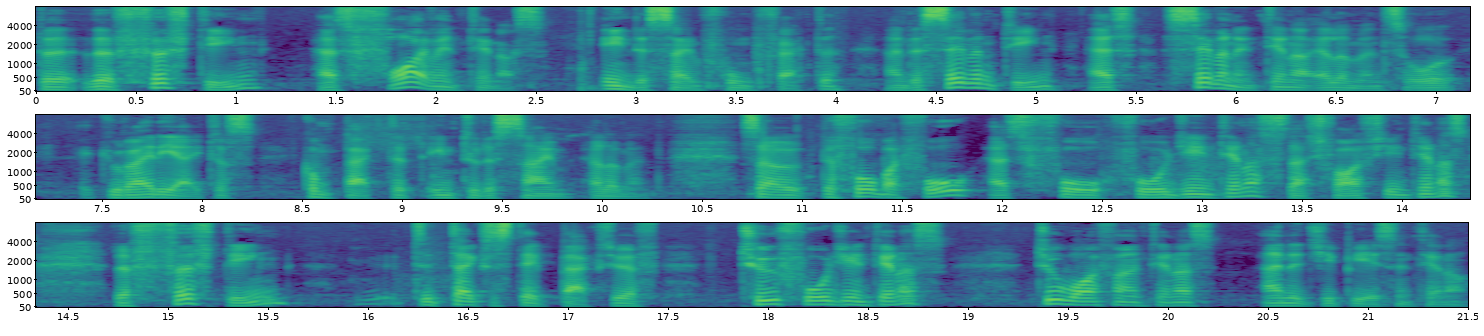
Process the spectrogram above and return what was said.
The, the 15 has five antennas in the same form factor, and the 17 has seven antenna elements or radiators compacted into the same element. So the 4x4 has four 4G antennas slash 5G antennas. The 15 takes a step back. So you have two 4G antennas, two Wi-Fi antennas, and a GPS antenna.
